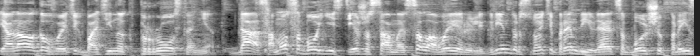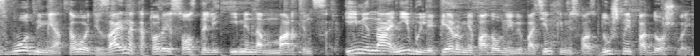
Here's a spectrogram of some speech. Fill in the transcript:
И аналогов у этих ботинок просто нет. Да, само собой есть те же самые Salaveyr или Grinders, но эти бренды являются больше производными от того дизайна, которые создали именно мартинсы. Именно они были первыми подобными ботинками с воздушной подошвой.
